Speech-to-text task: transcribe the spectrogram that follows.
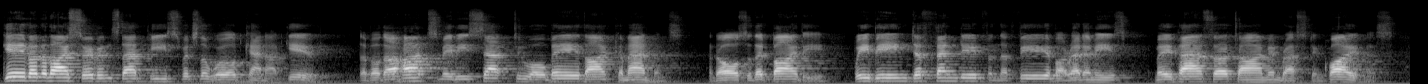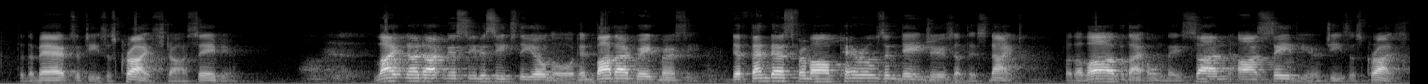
give unto thy servants that peace which the world cannot give, that both our hearts may be set to obey thy commandments, and also that by thee, we being defended from the fear of our enemies, may pass our time in rest and quietness, through the merits of Jesus Christ our Saviour. Amen. Lighten our darkness, we beseech thee, O Lord, and by thy great mercy, defend us from all perils and dangers of this night, for the love of thy only Son, our Saviour, Jesus Christ.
